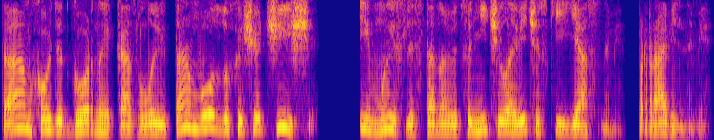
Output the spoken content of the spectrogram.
Там ходят горные козлы, там воздух еще чище, и мысли становятся нечеловечески ясными, правильными.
